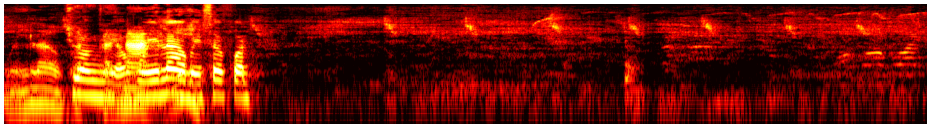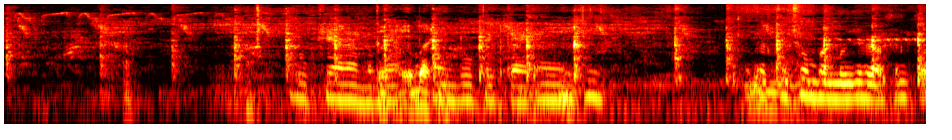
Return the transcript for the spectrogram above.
ไว้เล่าช่วงนี้เอาหวยลาวไปซะก่อนรูปแค่นั้นแหละแม่ต้องรูปไกลๆเออท่านผู้ชมพันมือจังแล้วฉันขอ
